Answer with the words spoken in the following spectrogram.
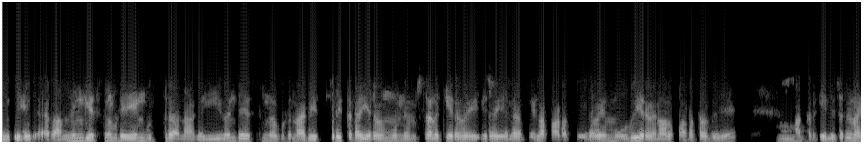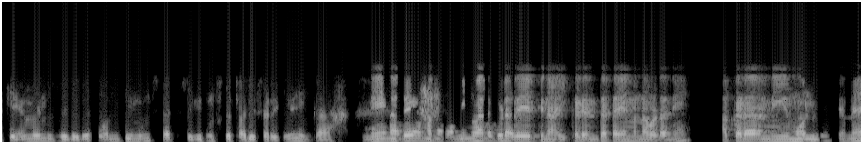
ఇంకే రన్నింగ్ చేసినప్పుడు ఏం గుర్తురా నాకు ఈవెంట్ వేస్తున్నప్పుడు నాకు ఎప్పుడు ఇక్కడ ఇరవై మూడు నిమిషాలకి ఇరవై ఇరవై ఇలా ఇలా పడ ఇరవై మూడు ఇరవై నాలుగు పడుతుంది. అక్కడికి వెళ్ళేసరికి నాకు ఏమైంది తెలియదు ట్వంటీ మినిట్స్ థర్టీ సెకండ్స్ చదివేసరికి ఇంకా నేను అదే మన రన్నింగ్ వాళ్ళకి కూడా అదే చెప్పిన ఇక్కడ ఎంత టైం ఉన్నవాడని. అక్కడ నీ మోటివేషనే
